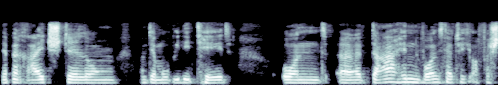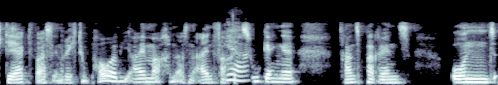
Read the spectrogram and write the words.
der Bereitstellung und der Mobilität. Und äh, dahin wollen sie natürlich auch verstärkt was in Richtung Power BI machen, also einfache ja. Zugänge, Transparenz und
